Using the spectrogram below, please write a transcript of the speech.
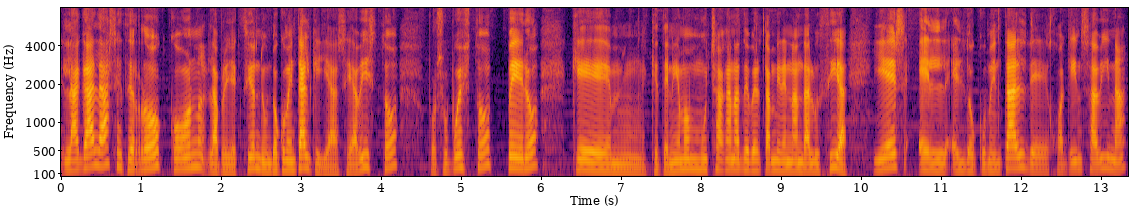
la gala se cerró con la proyección de un documental que ya se ha visto, por supuesto, pero que, mm, teníamos muchas ganas de ver también en Andalucía, y es el, documental de Joaquín Sabina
